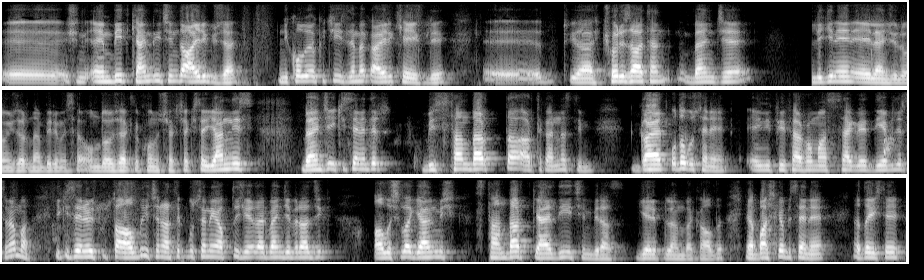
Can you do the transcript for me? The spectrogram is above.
Ee, şimdi Embiid kendi içinde ayrı güzel. Nikola Jokic'i izlemek ayrı keyifli. Ee, ya Curry zaten bence ligin en eğlenceli oyuncularından biri mesela. Onu da özellikle konuşacak. İşte Yannis bence iki senedir bir standartta artık hani nasıl diyeyim gayet o da bu sene MVP performansı sergiledi diyebilirsin ama iki sene üst üste aldığı için artık bu sene yaptığı şeyler bence birazcık alışıla gelmiş standart geldiği için biraz geri planda kaldı. Ya başka bir sene ya da işte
